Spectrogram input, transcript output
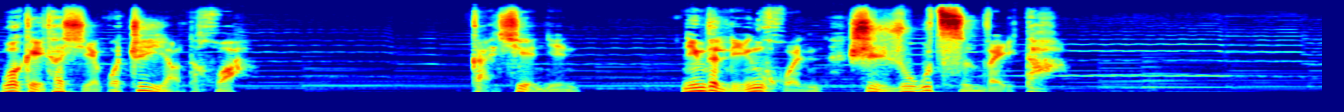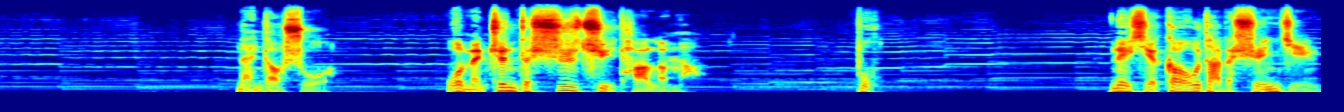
我给他写过这样的话：“感谢您，您的灵魂是如此伟大。”难道说，我们真的失去他了吗？那些高大的身影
